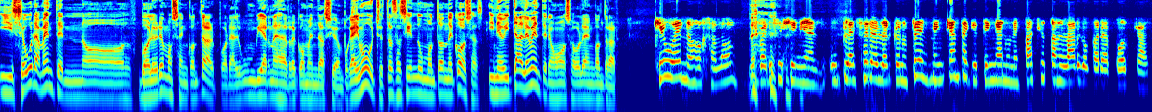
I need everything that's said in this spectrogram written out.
y seguramente nos volveremos a encontrar por algún viernes de recomendación, porque hay mucho, estás haciendo un montón de cosas. Inevitablemente nos vamos a volver a encontrar. Qué bueno, ojalá. Me parece genial. Un placer hablar con ustedes. Me encanta que tengan un espacio tan largo para podcast.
